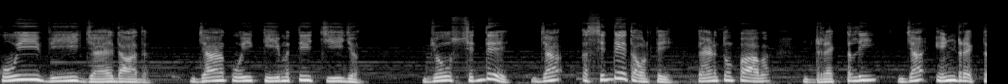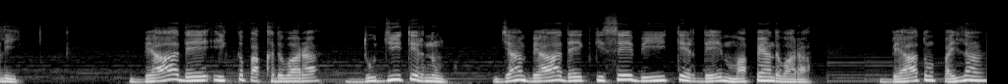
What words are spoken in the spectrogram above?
ਕੋਈ ਵੀ ਜਾਇਦਾਦ ਜਾਂ ਕੋਈ ਕੀਮਤੀ ਚੀਜ਼ ਜੋ ਸਿੱਧੇ ਜਾਂ ਅਸਿੱਧੇ ਤੌਰ ਤੇ ਕਹਿਣ ਤੋਂ ਭਾਵ ਡਾਇਰੈਕਟਲੀ ਜਾਂ ਇਨਡਾਇਰੈਕਟਲੀ ਵਿਆਹ ਦੇ ਇੱਕ ਪੱਖ ਦੁਆਰਾ ਦੂਜੀ ਧਿਰ ਨੂੰ ਜਾਂ ਵਿਆਹ ਦੇ ਕਿਸੇ ਵੀ ਧਿਰ ਦੇ ਮਾਪਿਆਂ ਦੁਆਰਾ। ਵਿਆਹ ਤੋਂ ਪਹਿਲਾਂ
